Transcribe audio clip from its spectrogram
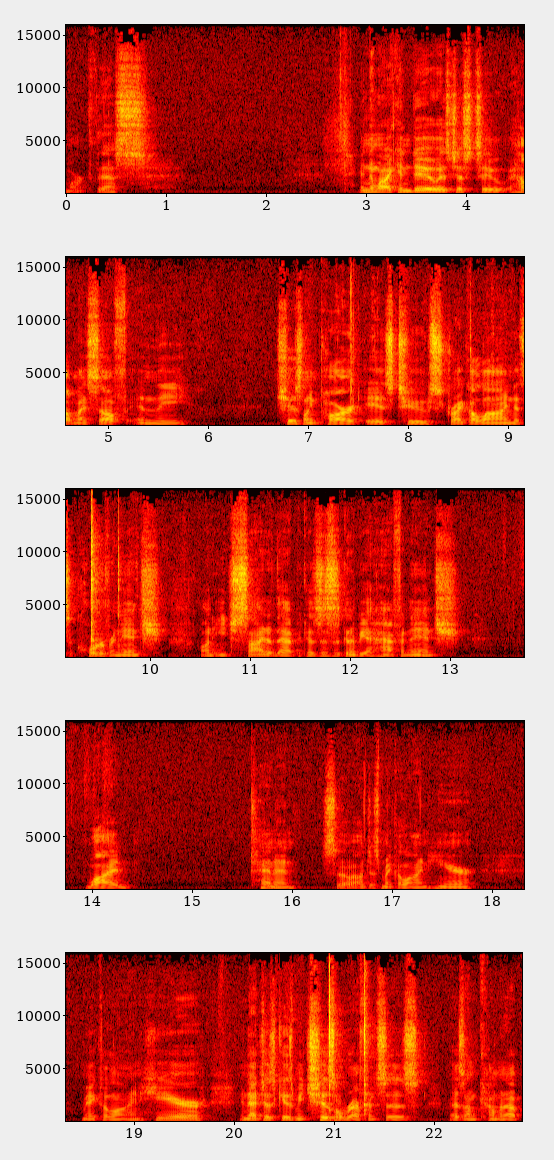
mark this. And then what I can do is just to help myself in the chiseling part is to strike a line that's a quarter of an inch on each side of that because this is going to be a half an inch wide tenon. So I'll just make a line here, make a line here, and that just gives me chisel references as I'm coming up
